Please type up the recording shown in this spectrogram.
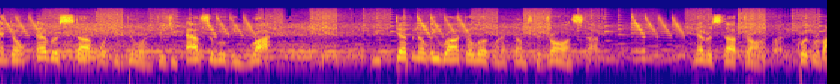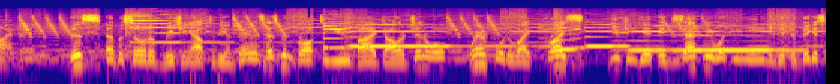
and don't ever stop what you're doing, because you absolutely rock. You definitely rock the look when it comes to drawing stuff. Never stop drawing, buddy. Quick reminder. This episode of Reaching Out to the Unfamous has been brought to you by Dollar General, where for the right price, you can get exactly what you need and get the biggest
